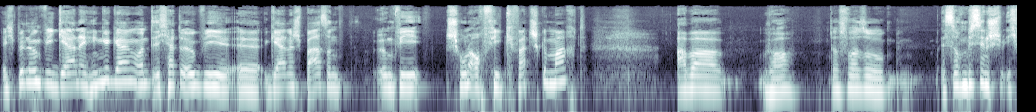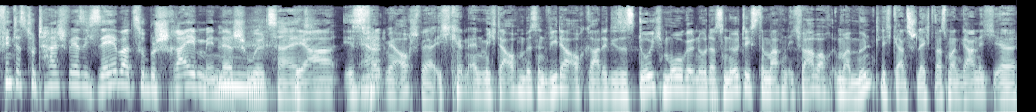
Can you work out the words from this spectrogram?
ich bin irgendwie gerne hingegangen und ich hatte irgendwie äh, gerne Spaß und irgendwie schon auch viel Quatsch gemacht. Aber ja, das war so. Ist so ein bisschen, sch- ich finde das total schwer, sich selber zu beschreiben in der Schulzeit. Ja, es Ja. fällt mir auch schwer. Ich kenne mich da auch ein bisschen wieder, auch gerade dieses Durchmogeln, nur das Nötigste machen. Ich war aber auch immer mündlich ganz schlecht, was man gar nicht äh,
